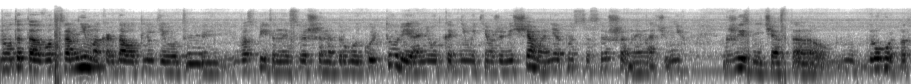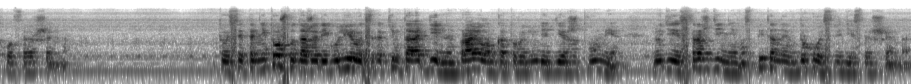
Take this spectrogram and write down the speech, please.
Но вот это вот сравнимо, когда вот люди вот э, воспитанные в совершенно другой культуре, они вот к одним и тем же вещам, они относятся совершенно иначе. У них к жизни часто ну, другой подход совершенно. То есть это не то, что даже регулируется каким-то отдельным правилом, которые люди держат в уме. Люди с рождения воспитаны в другой среде совершенно,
